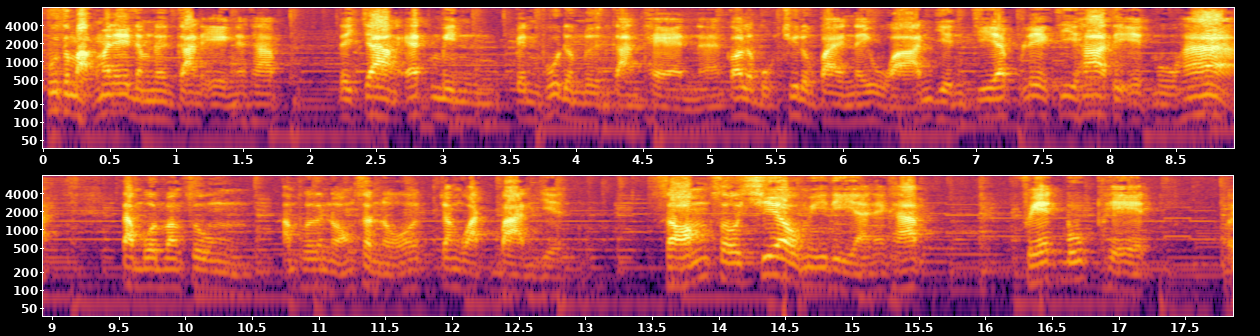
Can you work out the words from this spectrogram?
ผู้สมัครไม่ได้ดำเนินการเองนะครับ ได้จ้างแอดมินเป็นผู้ดำเนินการแทนนะก็ระบุชื่อลงไปในหวานเย็นเจี๊ยบเลขที่ 51 หมู่ 5ตำบลบางซุง อำเภอหนองสนจังหวัดบานเย็น 2. โซเชียลมีเดียนะครับ Facebook Page ก็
